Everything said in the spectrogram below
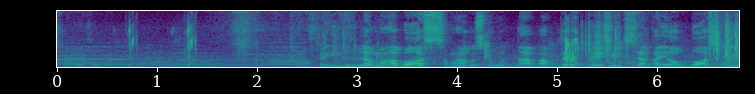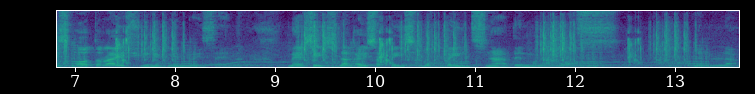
Kaya ko ba? Okay, yun lang mga boss. Sa mga gusto mag-top up, direct message lang kayo. Boss Ace Authorized Unicorn Reseller. Message lang kayo sa Facebook page natin mga boss. Yun lang.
